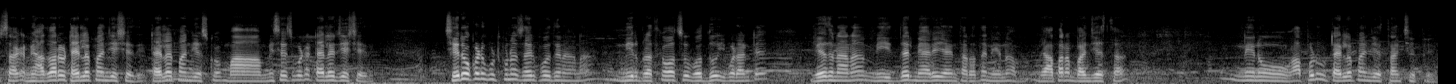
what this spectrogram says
సగ- నేను ఆధారం టైలర్ పని చేసేది. టైలర్ పని చేసుకో మా మిస్సెస్ కూడా టైలర్ చేసేది. చెరు ఒకటి కుట్టుకున్నా సరిపోద్ది నాన్న మీరు బ్రతకవచ్చు వద్దు ఇప్పుడంటే లేదు నాన్న మీ ఇద్దరు మ్యారేజ్ అయిన తర్వాత నేను వ్యాపారం బంద్ చేస్తా నేను అప్పుడు టైలర్ పని చేస్తా అని చెప్పేది.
